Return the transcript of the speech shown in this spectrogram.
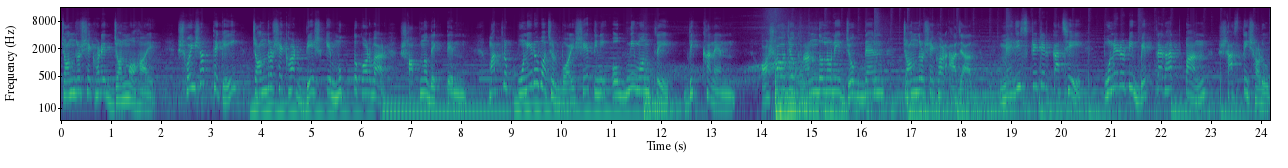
চন্দ্রশেখরের জন্ম হয়। শৈশব থেকেই চন্দ্রশেখর দেশকে মুক্ত করবার স্বপ্ন দেখতেন। মাত্র পনেরো বছর বয়সে তিনি অগ্নিমন্ত্রে দীক্ষা নেন। অসহযোগ আন্দোলনে যোগ দেন চন্দ্রশেখর আজাদ। ম্যাজিস্ট্রেটের কাছে পনেরোটি বেত্রাঘাত পান শাস্তি স্বরূপ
